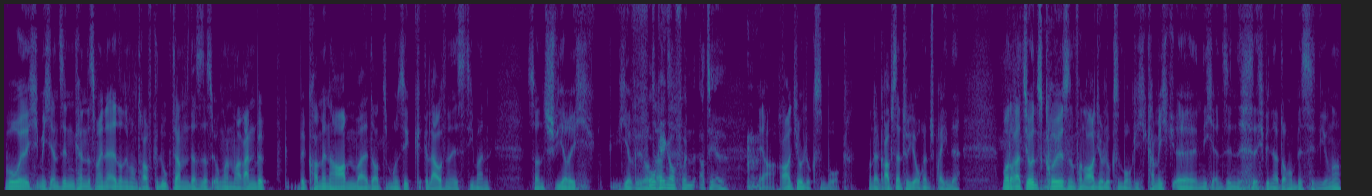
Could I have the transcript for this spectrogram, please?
wo ich mich entsinnen kann, dass meine Eltern immer drauf gelugt haben, dass sie das irgendwann mal ranbekommen haben, weil dort Musik gelaufen ist, die man sonst schwierig hier gehört Vorgänger hat. von RTL. Ja, Radio Luxemburg. Und da gab es natürlich auch entsprechende Moderationsgrößen von Radio Luxemburg. Ich kann mich äh, nicht entsinnen, ich bin ja doch ein bisschen jünger.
